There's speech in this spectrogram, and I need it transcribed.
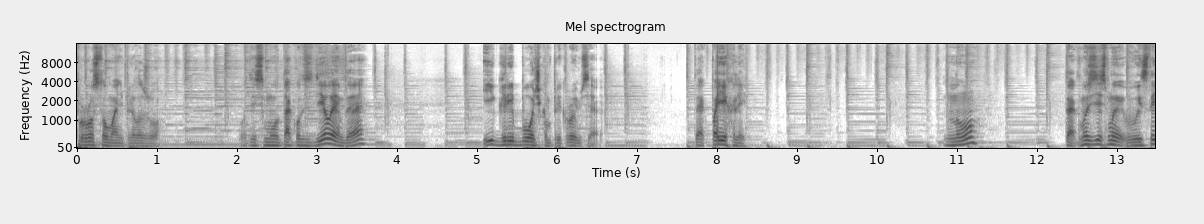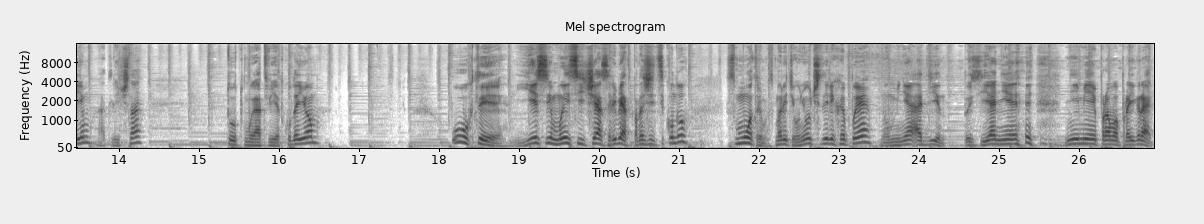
просто ума не приложу. Вот если мы вот так вот сделаем, да? И грибочком прикроемся. Так, поехали. Ну. Так, ну здесь мы выстоим. Отлично. Тут мы ответку даем. Ух ты! Если мы сейчас... Ребят, подождите секунду. Смотрим. Смотрите, у него 4 хп, у меня 1. То есть я не, не имею права проиграть.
